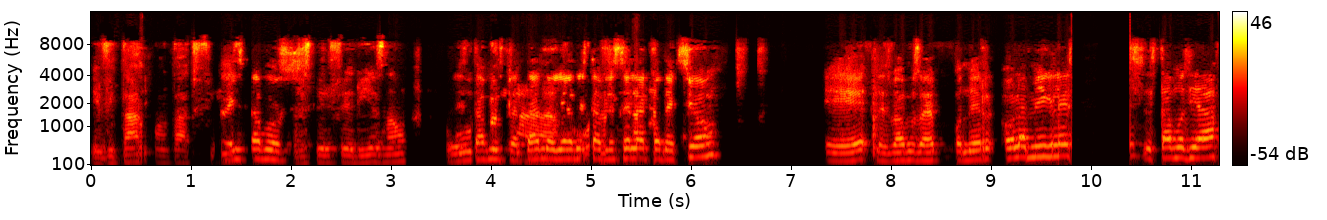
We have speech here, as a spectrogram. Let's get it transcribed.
evitar o contato físico Aí estamos, as periferias não. Estamos tratando ya de establecer la conexión. Eh, les vamos a poner, hola Migles, estamos ya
